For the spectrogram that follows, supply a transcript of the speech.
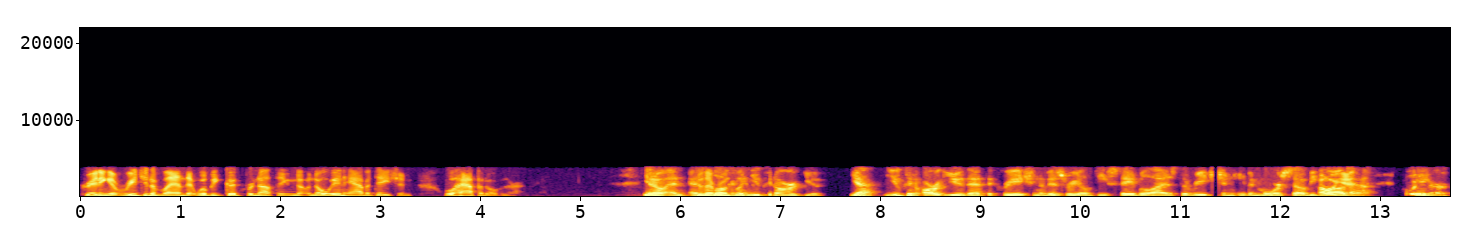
Creating a region of land that will be good for nothing. No, no inhabitation will happen over there. You know, and, and look, I mean, you can argue, yeah, you can argue that the creation of Israel destabilized the region even more so oh, because Oh yeah, Oh, it's, sure.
